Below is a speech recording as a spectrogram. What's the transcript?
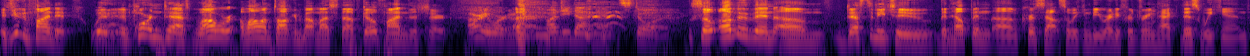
if you can find it, with important task while we're while I'm talking about my stuff, go find this shirt. Already working on it. Bungie.net store. So other than um, Destiny 2, been helping um, Chris out so we can be ready for DreamHack this weekend.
